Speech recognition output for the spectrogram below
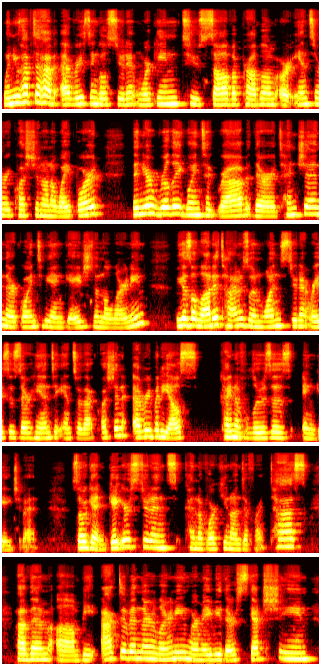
When you have to have every single student working to solve a problem or answer a question on a whiteboard, then you're really going to grab their attention. They're going to be engaged in the learning because a lot of times when one student raises their hand to answer that question, everybody else kind of loses engagement. So, again, get your students kind of working on different tasks, have them um, be active in their learning where maybe they're sketching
